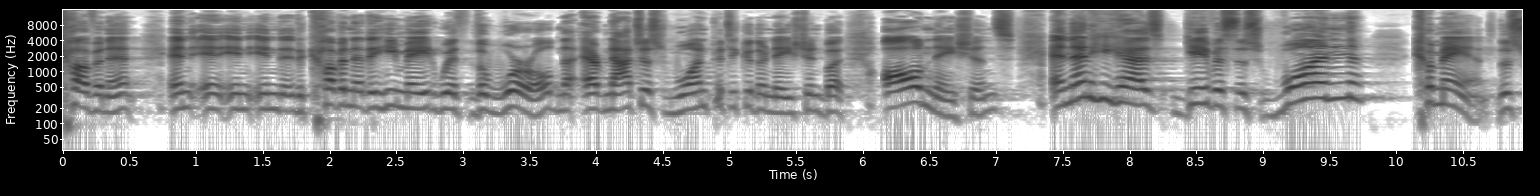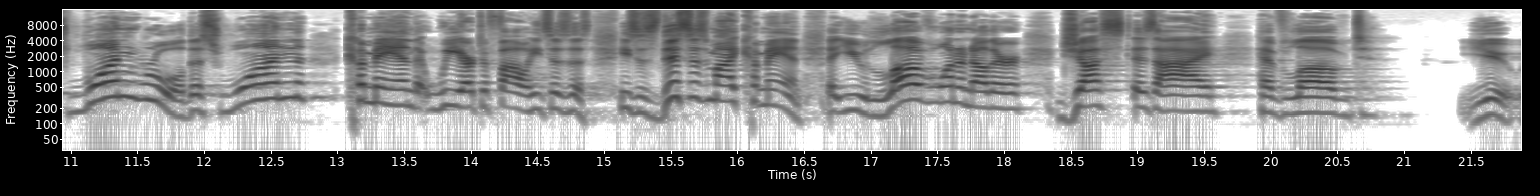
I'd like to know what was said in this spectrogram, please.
covenant, and in, in, in the covenant that he made with the world, not, just one particular nation, but all nations. And then he has gave us this one command, this one rule, this one command that we are to follow. He says this He says, This is my command that you love one another just as I have loved you.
